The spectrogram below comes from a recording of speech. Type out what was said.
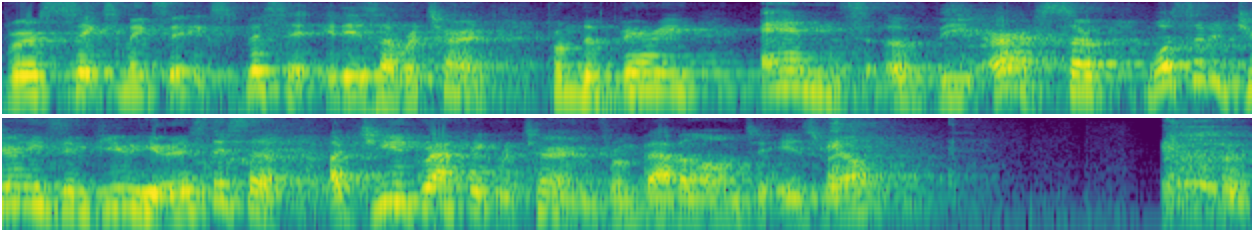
Verse 6 makes it explicit. It is a return from the very ends of the earth. So, what sort of journey is in view here? Is this a, a geographic return from Babylon to Israel? I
